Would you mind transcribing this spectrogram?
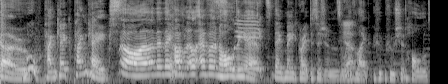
go. Pancake pancakes. Oh, and then they have little Evan holding it. They've made great decisions Yeah. with like who, who should hold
